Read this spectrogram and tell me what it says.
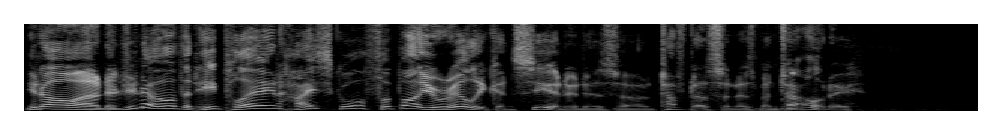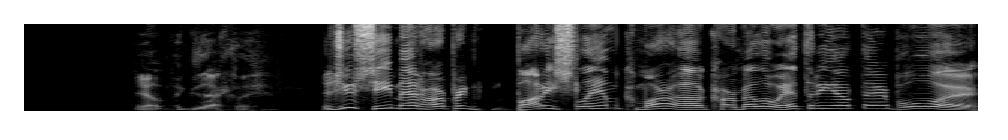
You know, uh, did you know that he played high school football? You really could see it in his uh, toughness and his mentality. Yep, exactly. Did you see Matt Harpring body slam Camar- uh, Carmelo Anthony out there? Boy,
